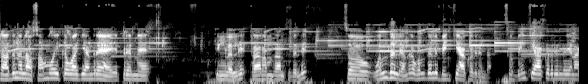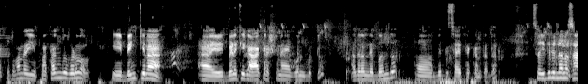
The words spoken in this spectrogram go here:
ಸೊ ಅದನ್ನು ನಾವು ಸಾಮೂಹಿಕವಾಗಿ ಅಂದರೆ ಏಪ್ರಿಲ್ ಮೇ ತಿಂಗಳಲ್ಲಿ, ಪ್ರಾರಂಭದ ಹಂತದಲ್ಲಿ. ಸೊ ಹೊಲದಲ್ಲಿ ಅಂದರೆ ಹೊಲದಲ್ಲಿ ಬೆಂಕಿ ಹಾಕೋದ್ರಿಂದ. ಸೊ ಬೆಂಕಿ ಹಾಕೋದ್ರಿಂದ ಏನಾಗ್ತದೆ ಅಂದರೆ ಈ ಪತಂಗಗಳು ಈ ಬೆಂಕಿನ ಈ ಬೆಳಕಿಗೆ ಆಕರ್ಷಣೆಗೊಂಡ್ಬಿಟ್ಟು ಅದರಲ್ಲಿ ಬಂದು ಬಿದ್ದು ಸಾಯ್ತಕ್ಕಂಥದ್ದು. ಸೊ ಇದರಿಂದಲೂ ಸಹ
